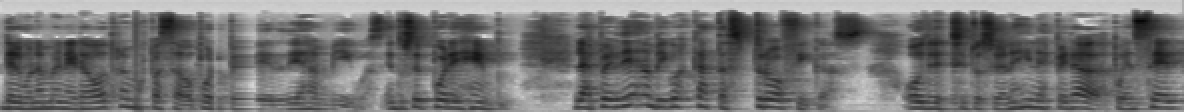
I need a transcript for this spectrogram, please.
de alguna manera u otra hemos pasado por pérdidas ambiguas. Entonces, por ejemplo, las pérdidas ambiguas catastróficas o de situaciones inesperadas pueden ser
